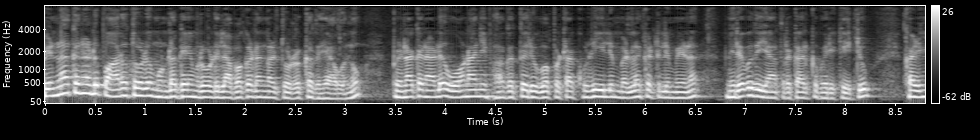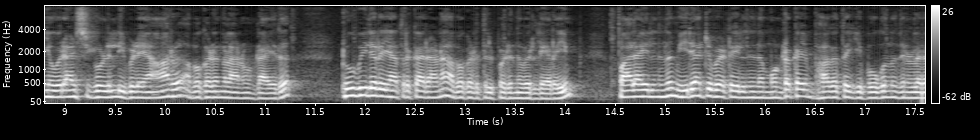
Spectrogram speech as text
പിണ്ണാക്കനാട് പാറത്തോട് മുണ്ടക്കയം റോഡിൽ അപകടങ്ങൾ തുടർക്കഥയാവുന്നു. പിണ്ണാക്കനാട് ഓണാനി ഭാഗത്ത് രൂപപ്പെട്ട കുഴിയിലും വെള്ളക്കെട്ടിലും വീണ് നിരവധി യാത്രക്കാർക്ക് പരിക്കേറ്റു. കഴിഞ്ഞ ഒരാഴ്ചയ്ക്കുള്ളിൽ ഇവിടെ ആറ് അപകടങ്ങളാണ് ഉണ്ടായത്. ടൂ വീലർ യാത്രക്കാരാണ് അപകടത്തിൽപ്പെടുന്നവരിലേറെയും പാലായിൽ നിന്നും ഈരാറ്റുപേട്ടയിൽ നിന്നും മുണ്ടക്കയം ഭാഗത്തേക്ക് പോകുന്നതിനുള്ള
